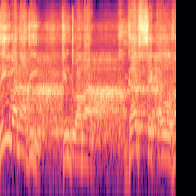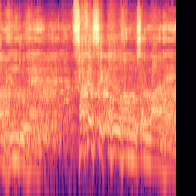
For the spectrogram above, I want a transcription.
দিই বা না দিই, কিন্তু আমার গর্ব সে কহো হাম হিন্দু হ্যাঁ ফখর সে কহো হাম মুসলমান হ্যাঁ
